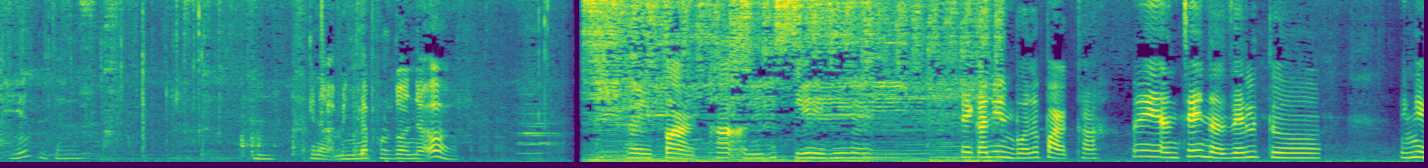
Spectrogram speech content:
긴 kina min na purdon na oh hey park ka ani hisi he he hey kan in bola park ka hey an china zel to inge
